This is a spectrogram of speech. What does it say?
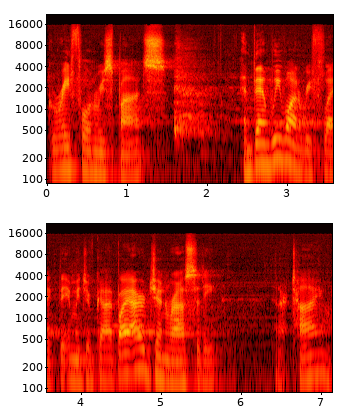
grateful in response. And then we want to reflect the image of God by our generosity and our time,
